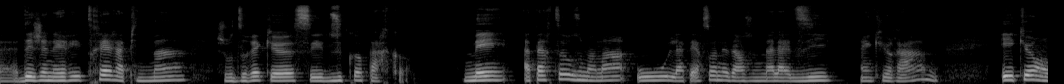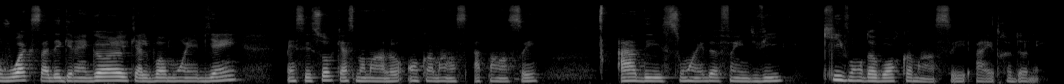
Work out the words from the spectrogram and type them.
euh, dégénérer très rapidement. Je vous dirais que c'est du cas par cas. Mais à partir du moment où la personne est dans une maladie incurable et qu'on voit que ça dégringole, qu'elle va moins bien, bien c'est sûr qu'à ce moment-là, on commence à penser à des soins de fin de vie qui vont devoir commencer à être donnés.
